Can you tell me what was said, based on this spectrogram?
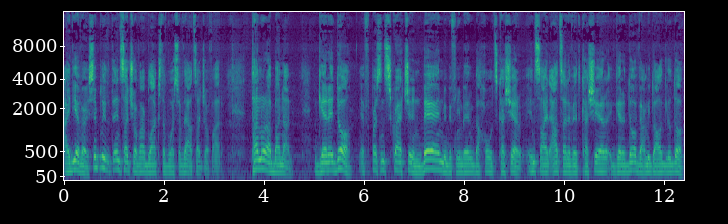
Idea very simply that the inside shofar blocks the voice of the outside shofar. Tanur abanan. Geredo, if a person scratched it in ben, mibifnim ben bachutz kasher, inside, outside of it, kasher, geredo ve'amido al gildo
